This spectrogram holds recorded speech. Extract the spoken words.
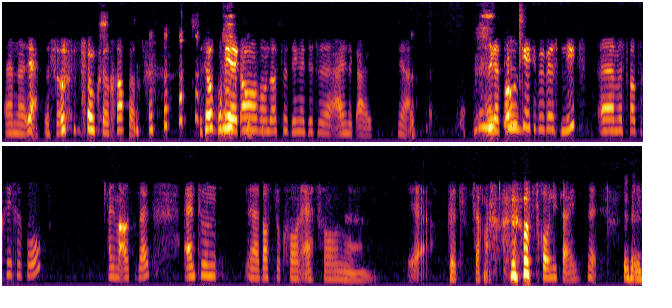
En eh, ja, dus zo dat is ook heel grappig. Zo probeer ik allemaal van dat soort dingetjes eh, eigenlijk uit. Ja. En ik heb ook een keertje bewust niet mijn strategie gevolgd. En mijn auto tijd. En toen ja, was het ook gewoon echt gewoon, eh, ja, kut, zeg maar. Het was gewoon niet fijn. Nee.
